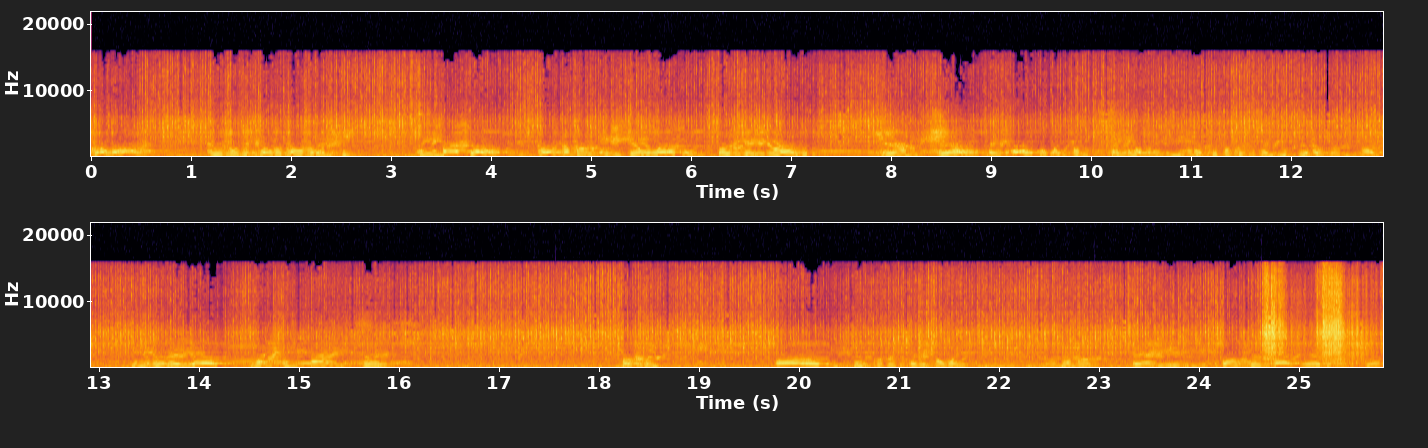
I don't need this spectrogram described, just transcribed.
know why. Good looking color combination. Team Mad Dog, car number 811, 38 year old Jeremy Shell came all the way from Salem, Indiana to participate in this demo derby tonight. He's in a uh, 1996 Mercury. Um, he's been participating for way too many remember. And he he's sponsored by Ed Silver.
